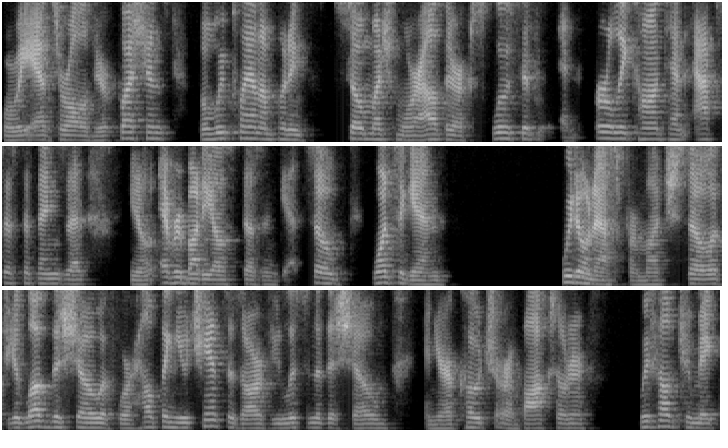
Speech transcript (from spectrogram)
where we answer all of your questions, but we plan on putting so much more out there, exclusive and early content, access to things that you know everybody else doesn't get. So once again, we don't ask for much. So if you love the show, if we're helping you, chances are if you listen to this show and you're a coach or a box owner, we've helped you make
